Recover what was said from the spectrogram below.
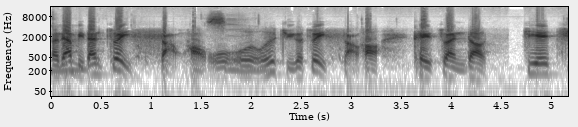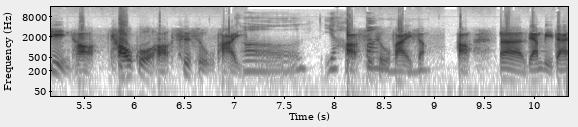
那两笔单最少，哈，我我我是举个最少，哈，可以赚到。接近哈，超过哈四十五趴以上，也好四十五趴以上，好，那两笔单，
